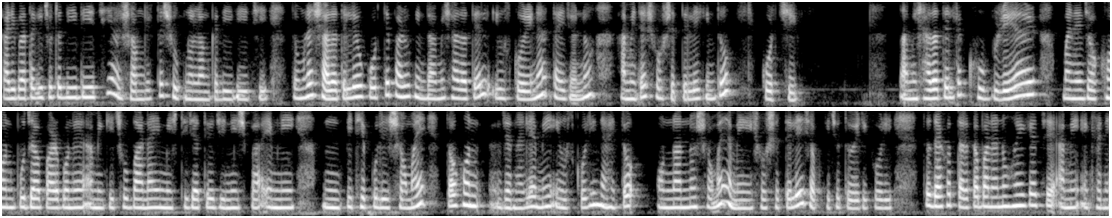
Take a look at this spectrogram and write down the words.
কারি পাতা কিছুটা দিয়ে দিয়েছি আর সঙ্গে একটা শুকনো লঙ্কা দিয়ে দিয়েছি। তোমরা সাদা তেলেও করতে পারো, কিন্তু আমি সাদা তেল ইউজ করি না, তাই জন্য আমি এটা সর্ষের তেলে কিন্তু করছি। আমি সাদা তেলটা খুব রেয়ার মানে যখন পূজা পার্বণে আমি কিছু বানাই মিষ্টি জাতীয় জিনিস বা এমনি পিঠে পুলির সময়, তখন জেনারেলি আমি ইউজ করি না হয়তো অন্যান্য সময় আমি সর্ষের তেলেই সব কিছু তৈরি করি। তো দেখো তরকা বানানো হয়ে গেছে, আমি এখানে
